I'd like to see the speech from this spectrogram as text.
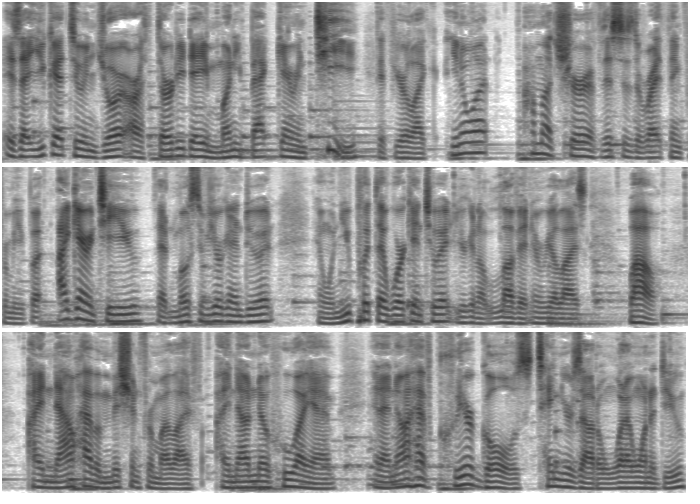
is that you get to enjoy our 30 day money back guarantee. If you're like, you know what? I'm not sure if this is the right thing for me, but I guarantee you that most of you are going to do it. And when you put that work into it, you're going to love it and realize, wow, I now have a mission for my life. I now know who I am, and I now have clear goals 10 years out on what I want to do.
